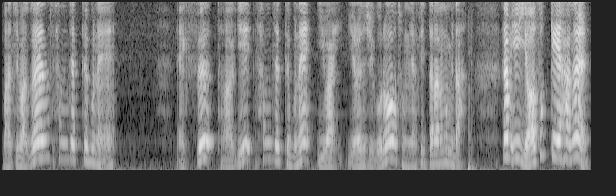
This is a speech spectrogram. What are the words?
마지막은 3z분의 x 더하기 3z분의 2y 이런 식으로 정리할 수 있다는 겁니다. 그럼 이 6개의 항을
